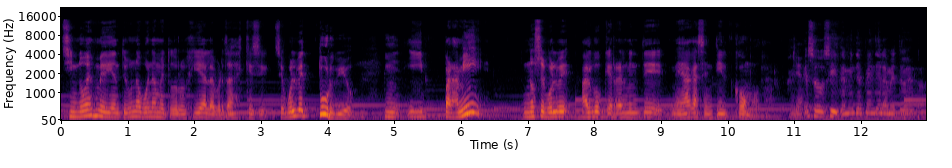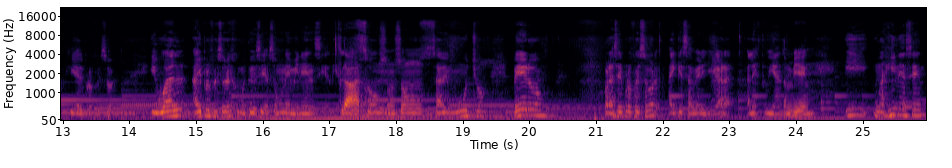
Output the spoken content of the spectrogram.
si no es mediante una buena metodología la verdad es que se, vuelve turbio. Y para mí no se vuelve algo que realmente me haga sentir cómodo. Eso sí, también depende de la metodología del profesor. Igual hay profesores, como tú decías, son una eminencia. Claro, son, son, saben mucho, pero para ser profesor hay que saber llegar al estudiante. También. Y imagínense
